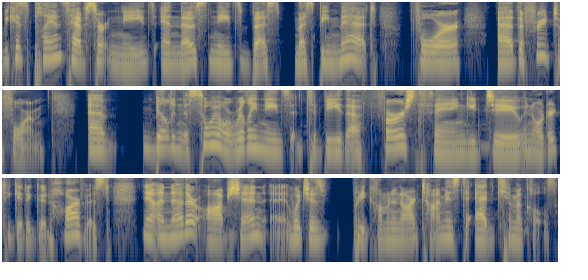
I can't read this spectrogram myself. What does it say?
Because plants have certain needs and those needs best, must be met for uh, the fruit to form. Uh, building the soil really needs to be the first thing you do in order to get a good harvest. Now, another option, uh, which is pretty common in our time is to add chemicals.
